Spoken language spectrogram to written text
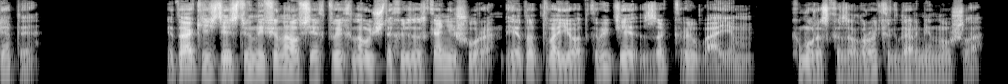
Пятое. Итак, естественный финал всех твоих научных изысканий, Шура. И это твое открытие закрываем, — хмуро сказал Рой, когда Армина ушла.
